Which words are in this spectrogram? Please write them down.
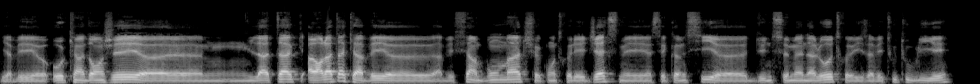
il y avait euh, aucun danger. Euh, l'attaque, alors l'attaque avait euh, avait fait un bon match contre les Jets, mais c'est comme si d'une semaine à l'autre ils avaient tout oublié.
